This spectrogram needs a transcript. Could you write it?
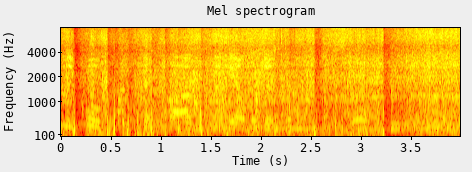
really cool concept fog from the hail that just comes from the storm.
